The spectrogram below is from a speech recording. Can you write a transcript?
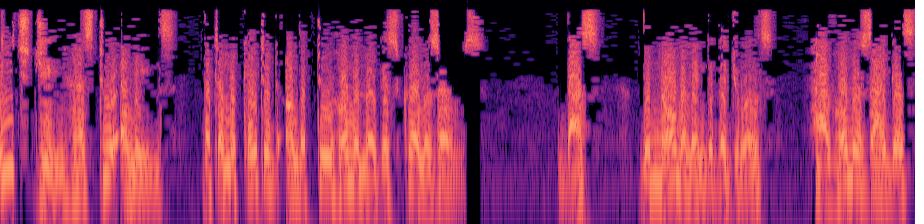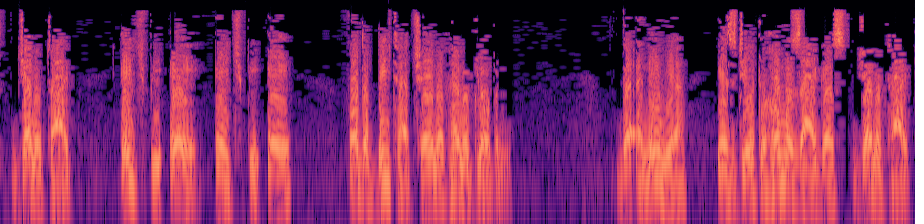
Each gene has two alleles that are located on the two homologous chromosomes. Thus, the normal individuals have homozygous genotype HBA, HBA for the beta chain of hemoglobin. The anemia is due to homozygous genotype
